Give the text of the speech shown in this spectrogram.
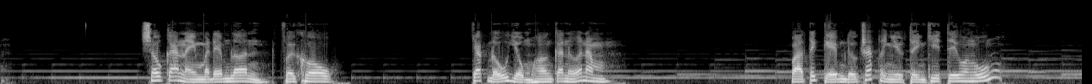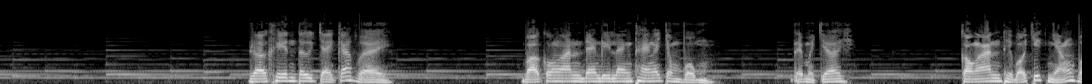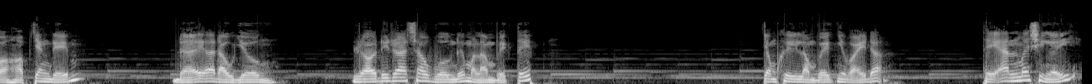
Số cá này mà đem lên, Phơi khô. Chắc đủ dùng hơn cả nửa năm. Và tiết kiệm được rất là nhiều tiền chi tiêu ăn uống. Rồi khi anh Tư chạy cá về, Vợ con anh đang đi lang thang ở trong vùng Để mà chơi. Còn anh thì bỏ chiếc nhẫn vào hộp trang điểm Để ở đầu giường, Rồi đi ra sau vườn để mà làm việc tiếp. Trong khi làm việc như vậy đó, Thì anh mới suy nghĩ,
